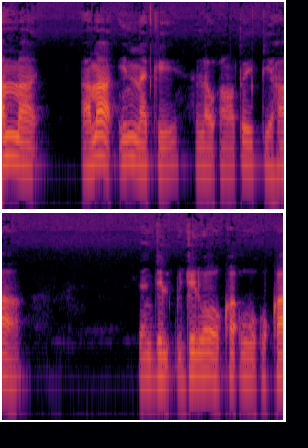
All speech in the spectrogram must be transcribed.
amma ama innaki law a'taytiha yan jil jil wa uka uka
